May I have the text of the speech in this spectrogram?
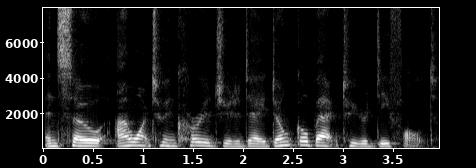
And so I want to encourage you today don't go back to your default.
